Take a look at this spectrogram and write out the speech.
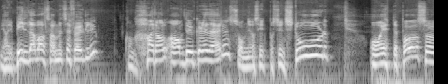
vi har bilde av alt sammen, selvfølgelig. Kong Harald avduker det der, Sonja sitter på sin stol, og etterpå så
